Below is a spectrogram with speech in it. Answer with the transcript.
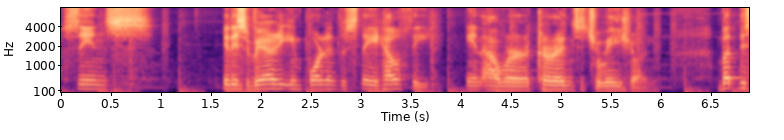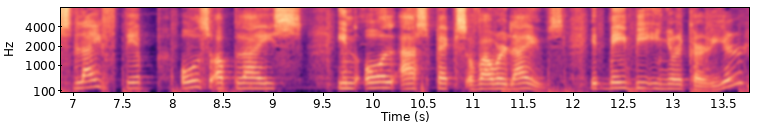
since it is very important to stay healthy in our current situation. But this life tip also applies in all aspects of our lives. It may be in your career,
